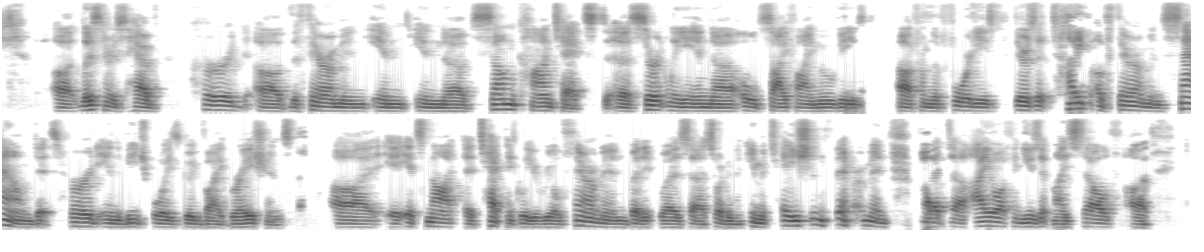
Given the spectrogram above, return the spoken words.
uh, listeners have heard uh, the theremin in in uh, some context, uh, certainly in uh, old sci-fi movies uh, from the 40s. There's a type of theremin sound that's heard in the Beach Boys' "Good Vibrations." Uh, it's not technically a real theremin, but it was sort of an imitation theremin. But I often use it myself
